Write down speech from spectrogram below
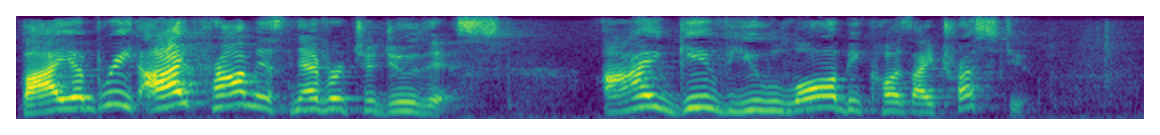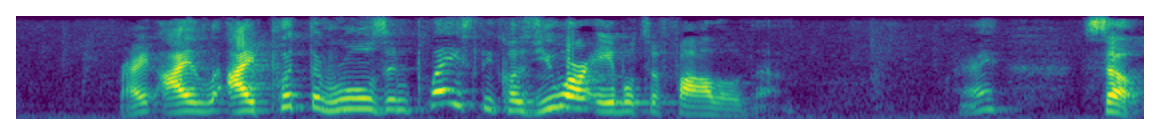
by a brit. I promise never to do this. I give you law because I trust you. Right? I, I put the rules in place because you are able to follow them. Okay? So,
